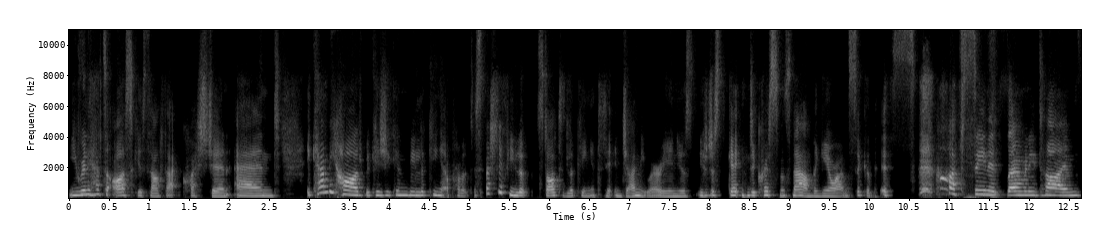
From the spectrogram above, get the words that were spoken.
you really have to ask yourself that question. And it can be hard because you can be looking at a product, especially if you look started looking at it in January and you're, you're just getting to Christmas now and thinking, oh, I'm sick of this. I've seen it so many times.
